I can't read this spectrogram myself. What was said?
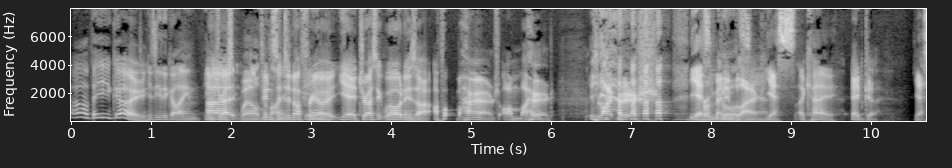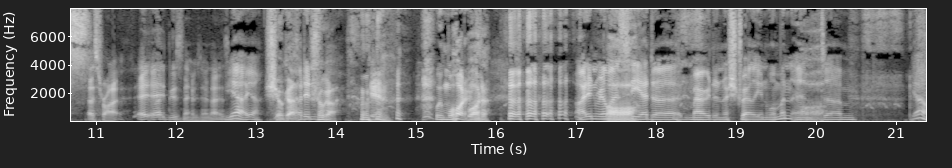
Oh, there you go. Is he the guy in, in Uh, Jurassic World? that Vincent I- D'Onofrio. Yeah. Jurassic World is uh, I put my hands on my head like this. Yes, from of Men in course. Black. Yeah. Yes. Okay. Edgar. Yes. That's right. Ed, Edgar's name is that. Isn't Yeah, it? yeah. Sugar. I didn't, Sugar in with water. water. I didn't realize Oh. he had uh, married an Australian woman, and um, yeah,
